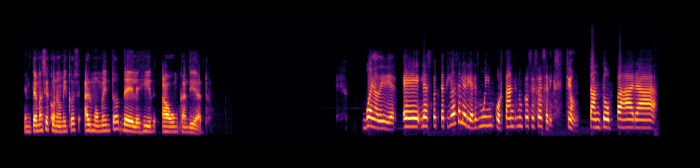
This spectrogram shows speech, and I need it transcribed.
en temas económicos al momento de elegir a un candidato? Bueno, Didier, eh, la expectativa salarial es muy importante en un proceso de selección, tanto para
